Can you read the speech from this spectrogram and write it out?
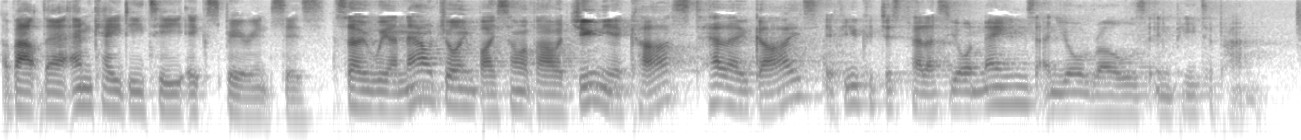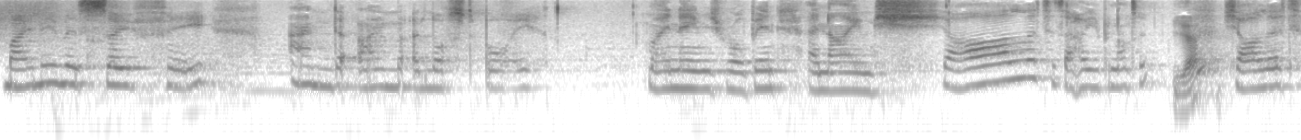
about their MKDT experiences. So we are now joined by some of our junior cast. Hello, guys. If you could just tell us your names and your roles in Peter Pan. My name is Sophie and I'm a lost boy. My name is Robin and I'm Charlotte. Is that how you pronounce it? Yeah? Charlotte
